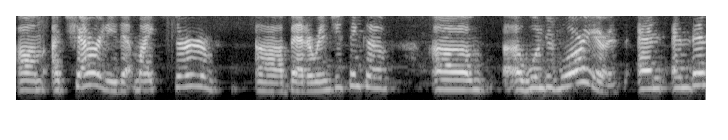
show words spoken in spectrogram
um, a charity that might serve uh, veterans, you think of um, uh, wounded warriors and and then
